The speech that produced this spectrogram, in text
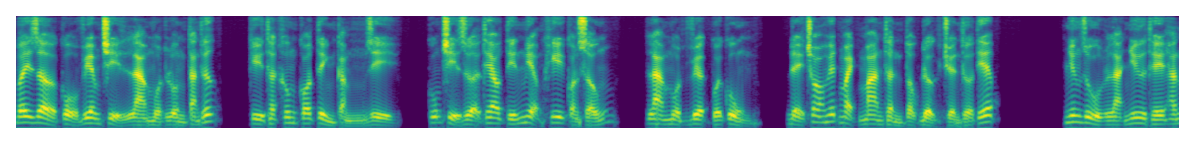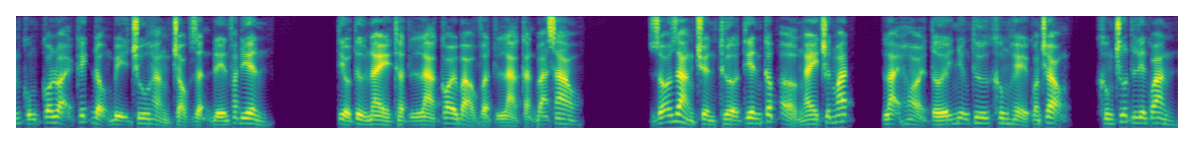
Bây giờ cổ viêm chỉ là một luồng tàn thức, kỳ thật không có tình cảm gì cũng chỉ dựa theo tín nhiệm khi còn sống, làm một việc cuối cùng, để cho huyết mạch man thần tộc được truyền thừa tiếp. Nhưng dù là như thế hắn cũng có loại kích động bị chu Hằng chọc giận đến phát điên. Tiểu tử này thật là coi bảo vật là cặn bã sao? Rõ ràng truyền thừa tiên cấp ở ngay trước mắt, lại hỏi tới những thứ không hề quan trọng, không chút liên quan.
